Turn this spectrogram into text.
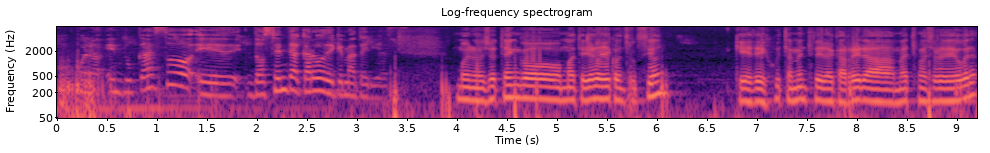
Bueno, en tu caso, eh, docente a cargo de qué materias? Bueno, yo tengo materiales de construcción, que es de, justamente de la carrera Maestro Mayor de Obra,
